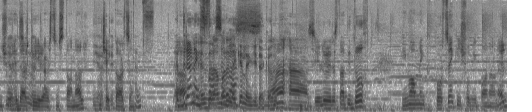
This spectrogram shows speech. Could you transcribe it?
ինչ որ հետարքի եք։ իրարցություն ստանալ, ինչ եք կարծում։ դրան ենք Հենց դրա համար սպասում։ եկել ենք իրականում։ Ահա, սիրելի երեստատի դող։ Հիմա մենք փորձենք ինչ-որ մի բան անել։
